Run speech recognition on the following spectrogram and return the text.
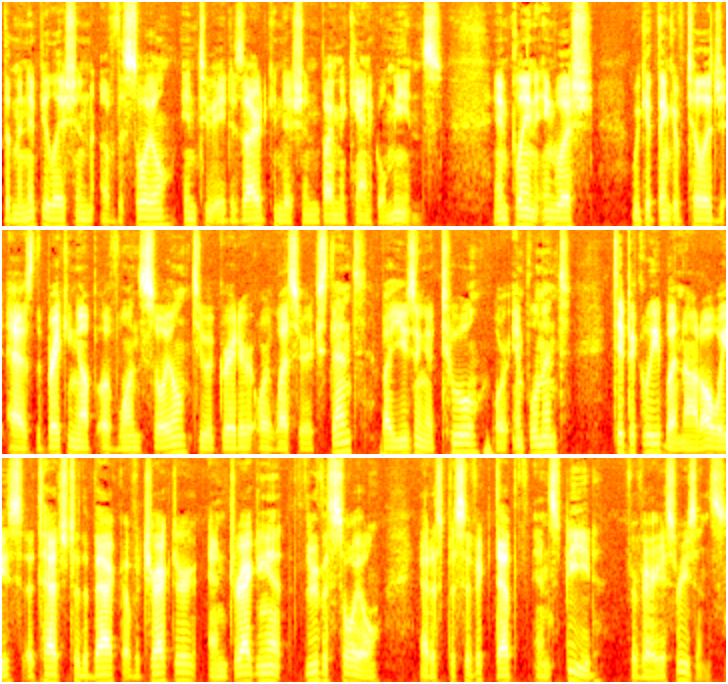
the manipulation of the soil into a desired condition by mechanical means. In plain English, we could think of tillage as the breaking up of one's soil to a greater or lesser extent by using a tool or implement, typically but not always, attached to the back of a tractor and dragging it through the soil at a specific depth and speed for various reasons.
